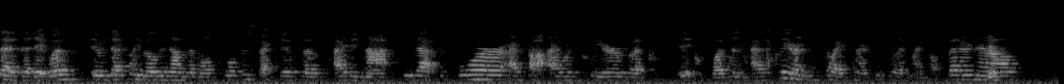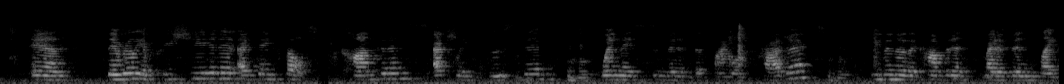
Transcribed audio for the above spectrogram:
said that it was it was definitely building on the multiple perspectives of I did not see that before. I thought I was clear, but it wasn't as clear, and so I can articulate myself better now. And they really appreciated it. I think felt confidence actually boosted Mhm. when they submitted the final project, Mhm. even though the confidence might have been like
